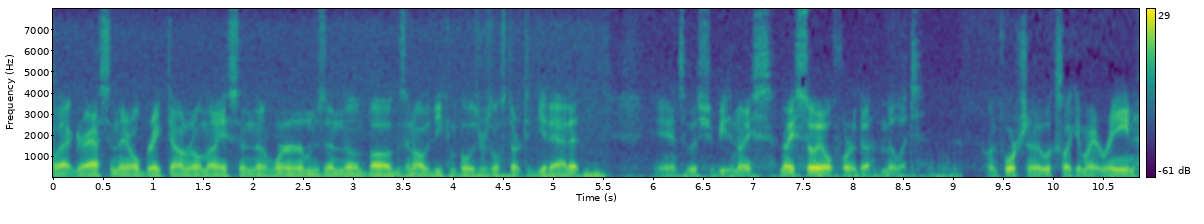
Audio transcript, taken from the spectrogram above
All that grass in there will break down real nice and the worms and the bugs and all the decomposers will start to get at it. And so this should be nice, nice soil for the millet. Unfortunately, it looks like it might rain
